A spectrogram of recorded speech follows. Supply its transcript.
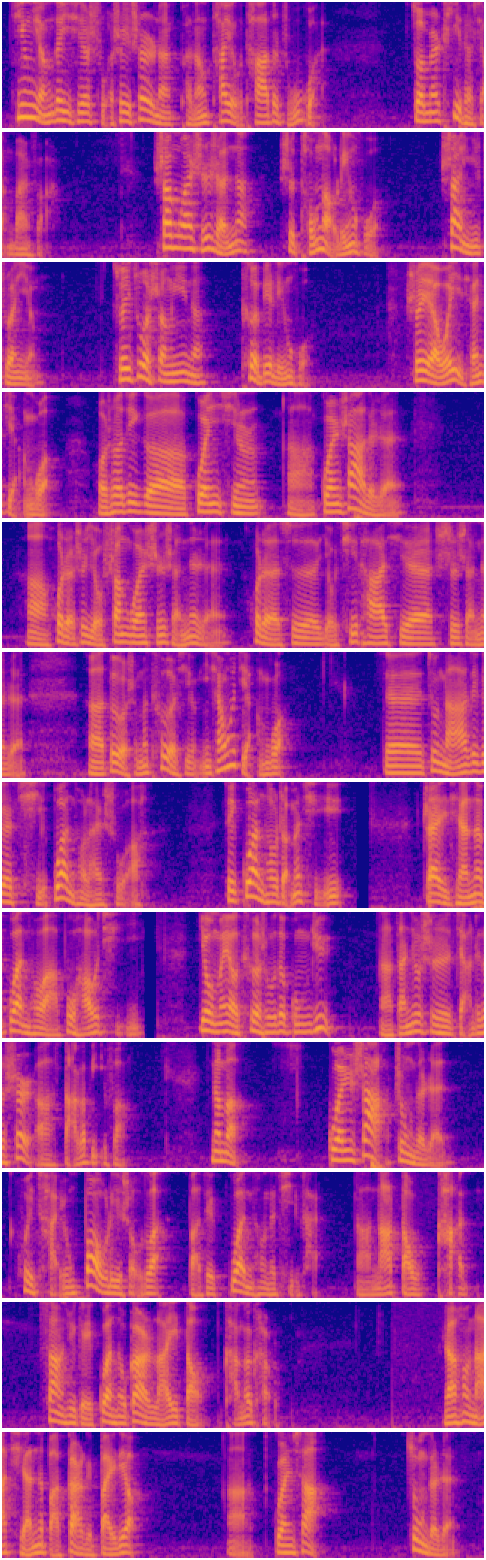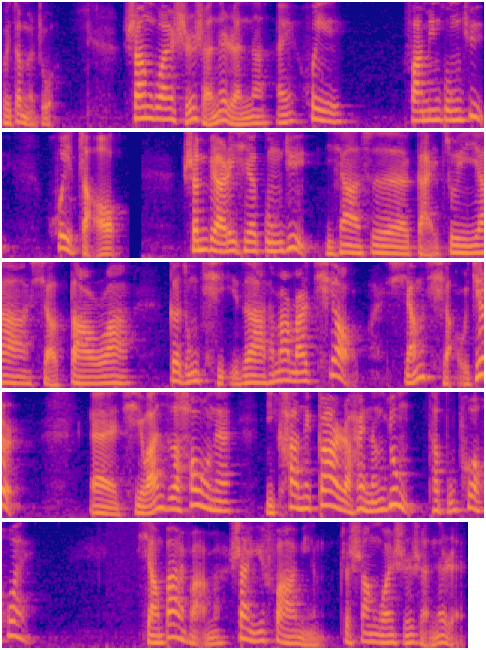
经营的一些琐碎事儿呢，可能他有他的主管，专门替他想办法。伤官食神呢是头脑灵活，善于专营，所以做生意呢特别灵活。所以啊，我以前讲过。我说这个官星啊，官煞的人啊，或者是有伤官食神的人，或者是有其他一些食神的人啊，都有什么特性？以前我讲过，呃，就拿这个起罐头来说啊，这罐头怎么起？在以前的罐头啊不好起，又没有特殊的工具啊，咱就是讲这个事儿啊，打个比方，那么官煞重的人会采用暴力手段把这罐头呢起开啊，拿刀砍上去给罐头盖来一刀，砍个口，然后拿钳子把盖给掰掉啊。官煞重的人会这么做，伤官食神的人呢，哎，会发明工具，会找身边的一些工具，你像是改锥呀、小刀啊、各种起子啊，他慢慢撬。想巧劲儿，哎，起完之后呢，你看那盖儿啊还能用，它不破坏。想办法嘛，善于发明，这伤官食神的人。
